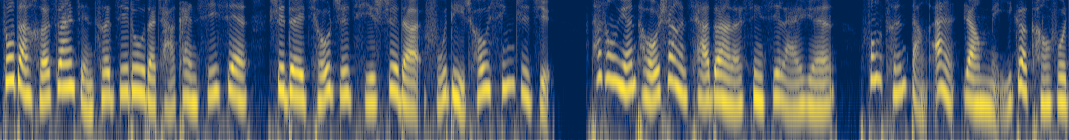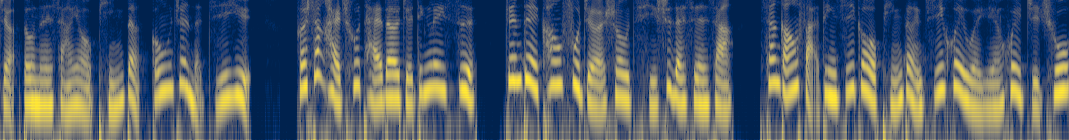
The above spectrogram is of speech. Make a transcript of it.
缩短核酸检测记录的查看期限，是对求职歧视的釜底抽薪之举。它从源头上掐断了信息来源，封存档案，让每一个康复者都能享有平等公正的机遇。和上海出台的决定类似。针对康复者受歧视的现象，香港法定机构平等机会委员会指出，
